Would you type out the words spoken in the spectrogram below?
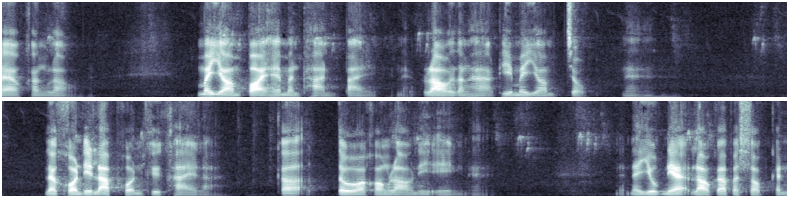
แล้วครั้งเล่า ไม่ยอมปล่อยให้มันผ่านไปนะเราต่างหากที่ไม่ยอมจบนะ แล้วคนที่รับผลคือใครล่ะ ก็ตัวของเรานี่เองนะในยุคนี้เราก็ประสบกัน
